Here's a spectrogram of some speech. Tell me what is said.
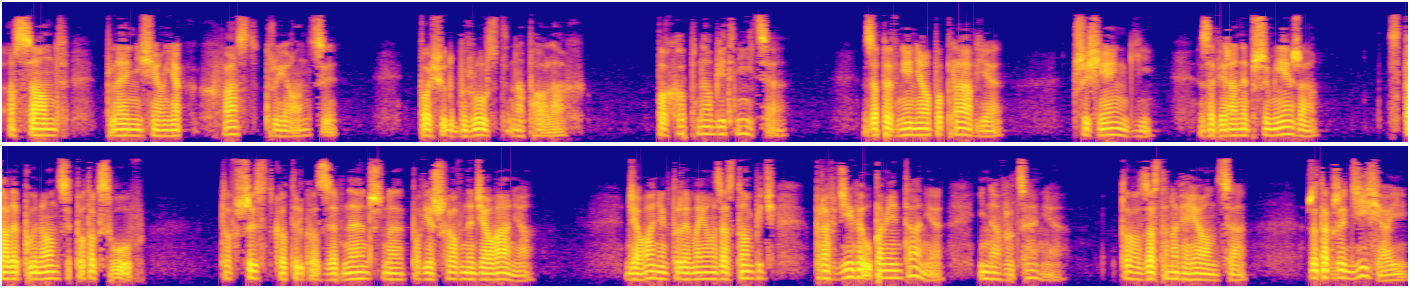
a sąd pleni się jak chwast trujący pośród brust na polach. Pochopne obietnice, zapewnienia o poprawie, przysięgi, zawierane przymierza, stale płynący potok słów, to wszystko tylko zewnętrzne, powierzchowne działania. Działania, które mają zastąpić prawdziwe upamiętanie i nawrócenie. To zastanawiające, że także dzisiaj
